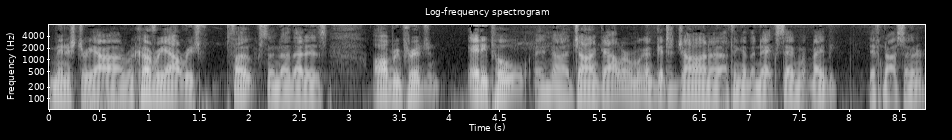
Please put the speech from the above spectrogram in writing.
Ministry uh, Recovery Outreach folks, and uh, that is Aubrey Pridgeon, Eddie Poole, and uh, John Galler. And we're going to get to John, uh, I think, in the next segment, maybe, if not sooner.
